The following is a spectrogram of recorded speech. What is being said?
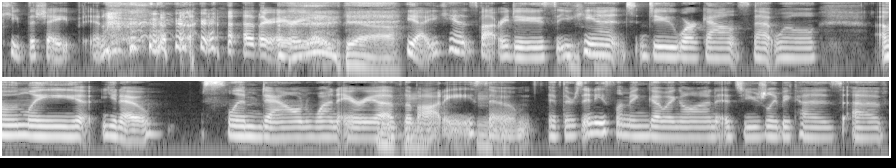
keep the shape in our other areas. Yeah. Yeah, you can't spot reduce. You mm-hmm. can't do workouts that will only, you know, slim down one area of the mm-hmm. body. So if there's any slimming going on, it's usually because of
